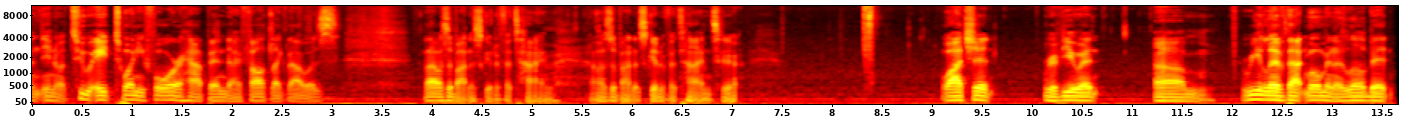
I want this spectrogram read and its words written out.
and you know, two eight twenty four happened, I felt like that was that was about as good of a time. That was about as good of a time to watch it, review it, um, relive that moment a little bit,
